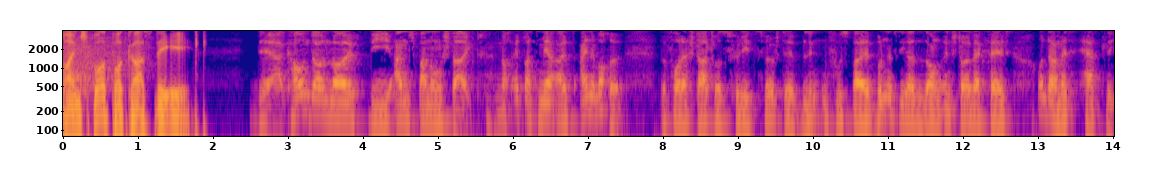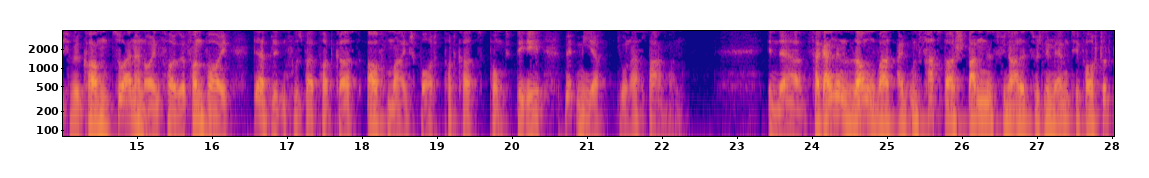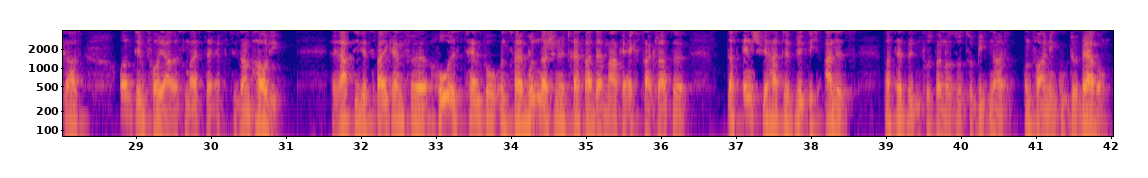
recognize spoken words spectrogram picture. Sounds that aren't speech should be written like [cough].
meinsportpodcast.de. Der Countdown läuft, die Anspannung steigt. Noch etwas mehr als eine Woche, bevor der Startschuss für die zwölfte Blindenfußball-Bundesliga-Saison in Stolberg fällt. Und damit herzlich willkommen zu einer neuen Folge von Voi, der Blindenfußball-Podcast auf meinsportpodcast.de mit mir, Jonas Bargmann. In der vergangenen Saison war es ein unfassbar spannendes Finale zwischen dem MTV Stuttgart und dem Vorjahresmeister FC St. Pauli. Rassige Zweikämpfe, hohes Tempo und zwei wunderschöne Treffer der Marke Extraklasse. Das Endspiel hatte wirklich alles, was der Blindenfußball nur so zu bieten hat und vor allen Dingen gute Werbung.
